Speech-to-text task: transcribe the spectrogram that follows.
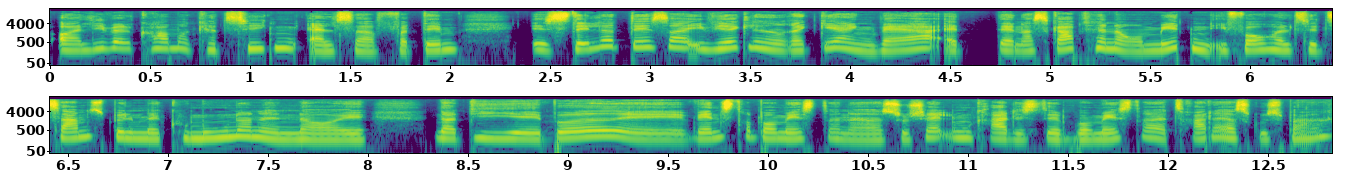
Og alligevel kommer kritikken altså for dem. Øh, stiller det så i virkeligheden regeringen være, at den er skabt hen over midten i forhold til et samspil med kommunerne, når, øh, når de øh, både øh, venstreborgmesterne og socialdemokratiske borgmestre er trætte af at skulle spare?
